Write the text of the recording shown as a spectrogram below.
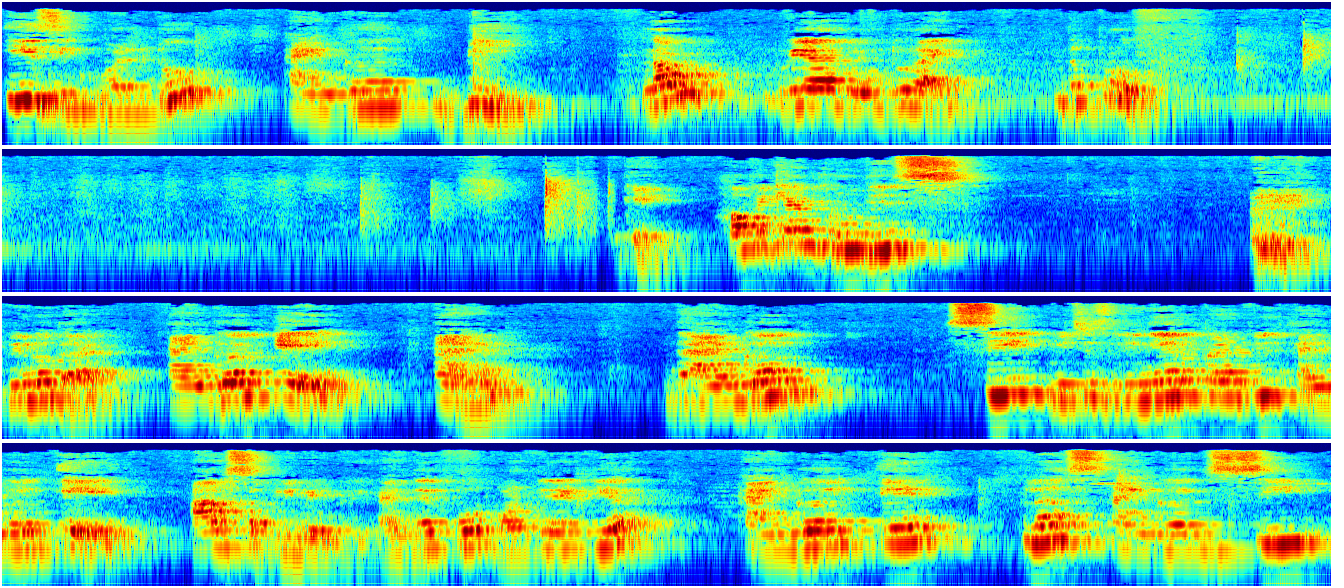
is equal to angle B. Now we are going to write the proof. Okay, how we can prove this? we know that angle A and the angle C which is linear paired with angle A are supplementary and therefore what we write here angle A plus angle C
